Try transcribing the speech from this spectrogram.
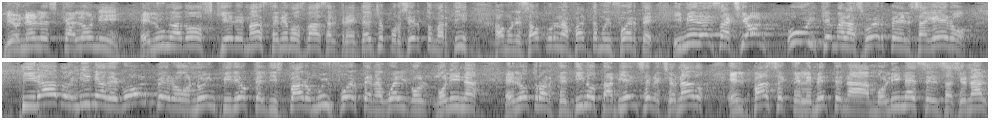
Lionel Scaloni, el 1 a 2, quiere más, tenemos más, al 38 por cierto, Martí, amonestado por una falta muy fuerte. Y mira esa acción, uy, qué mala suerte el zaguero tirado en línea de gol, pero no impidió que el disparo muy fuerte a Nahuel Molina, el otro argentino también seleccionado, el pase que le meten a Molina es sensacional.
